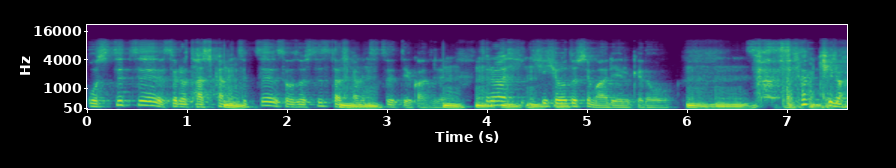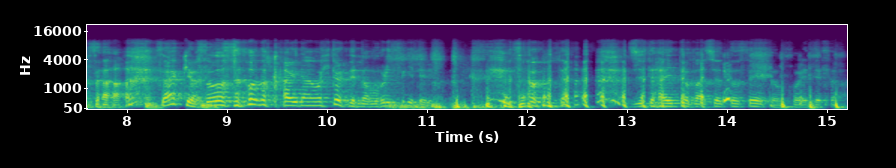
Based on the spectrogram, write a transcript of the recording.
をしつつ、それを確かめつつ、想像しつつ確かめつつっていう感じで、それはひ批評としてもあり得るけど、うんうんうん。さっきのさ、さっきの想像の階段を一人で登りすぎてるよね。そんな時代と場所と生徒を超えてさ、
